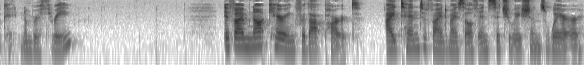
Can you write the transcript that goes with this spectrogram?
Okay, number three. If I'm not caring for that part, I tend to find myself in situations where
